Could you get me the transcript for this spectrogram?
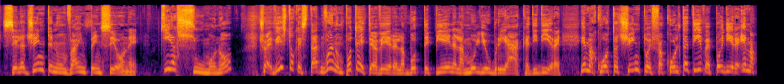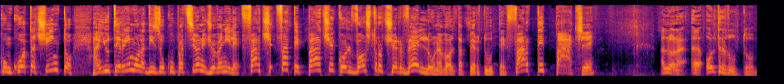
Se la gente non va in pensione, chi assumono? Cioè, visto che sta, voi non potete avere la botte piena e la moglie ubriaca di dire "Eh ma quota 100 è facoltativa" e poi dire "Eh ma con quota 100 aiuteremo la disoccupazione giovanile". Face, fate pace col vostro cervello una volta per tutte. Fate pace. Allora, eh, oltretutto,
